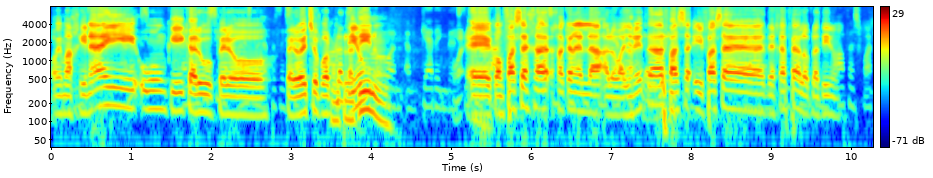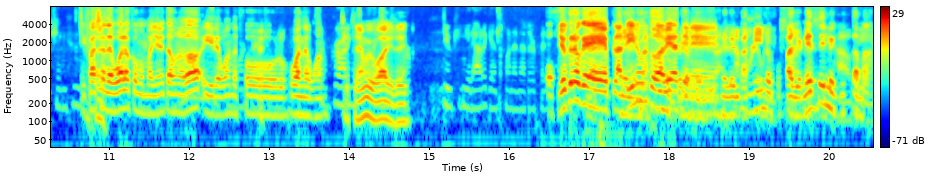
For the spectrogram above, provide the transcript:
¿os imagináis un Kikaru pero, pero hecho por? Platinum. Eh, con fases ha- en la- a los bayonetas fase- y fases de jefe a los Platinum. Y fases de vuelo como Bayonetta 1-2 y de Wonderful Wonder One. Estaría muy guay, sí. Yo creo que lo Platinum imagino, todavía tiene... Me, me lo imagino con bayoneta y me gusta más.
